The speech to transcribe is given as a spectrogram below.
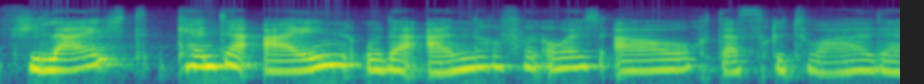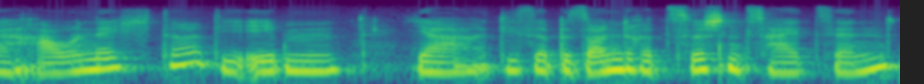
Vielleicht kennt der ein oder andere von euch auch das Ritual der Rauhnächte, die eben ja diese besondere Zwischenzeit sind.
